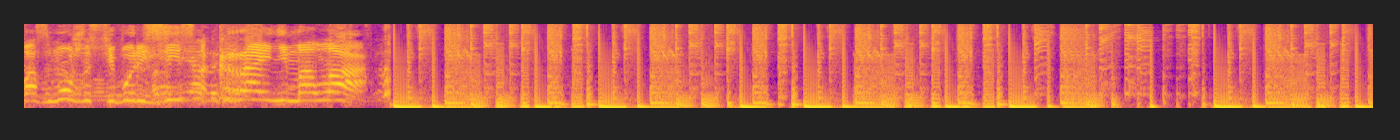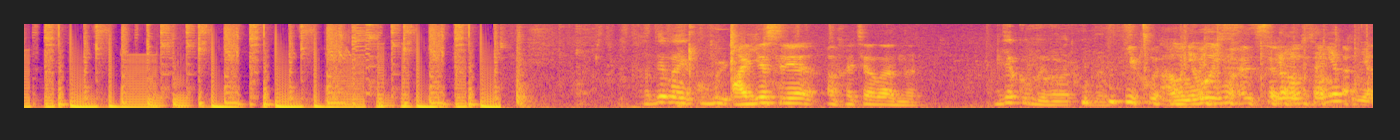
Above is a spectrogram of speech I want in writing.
возможность его резиста крайне мала. А где мои кубы? А если... А, хотя ладно. Где кубы? Вот кубы. Нихуя а у не него есть нет у меня?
